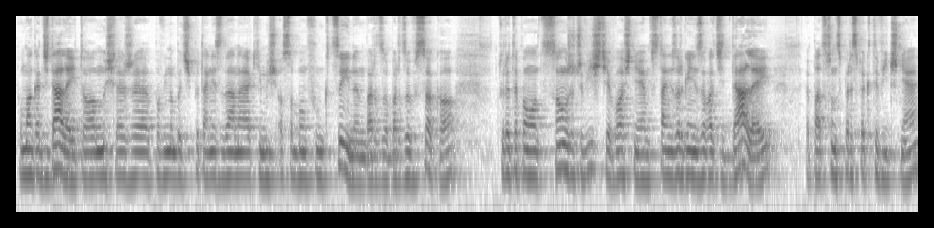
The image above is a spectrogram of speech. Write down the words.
pomagać dalej. To myślę, że powinno być pytanie zadane jakimś osobom funkcyjnym bardzo, bardzo wysoko, które tę pomoc są rzeczywiście właśnie w stanie zorganizować dalej, patrząc perspektywicznie.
